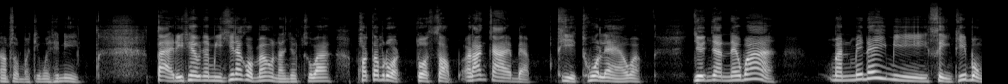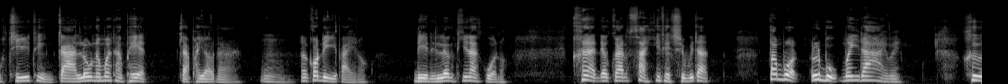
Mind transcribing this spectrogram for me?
นำศพมาทิ้งไว้ที่นี่ แต่ดีเทลจะมีที่น่ากลัวมากกว่านั้นยศคือว่า พอตำรวจตรวจสอบร่างกายแบบถี่ทั่วแล้วอะ ยืนยันได้ว่ามันไม่ได้มีสิ่งที่บ่งชี้ถึงการล่วงละเมิดทางเพศจากพยานา อืมนั่นก็ดีไปเนาะดีในเรื่องที่น่ากลัวเนาะขณะเดียวกันสาเหตุเสียชีวิตอะตำรวจระบุไม่ได้เว้ย คือ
